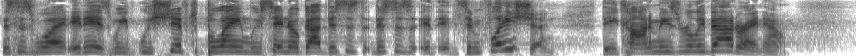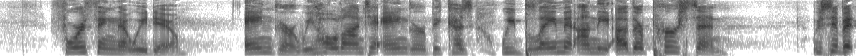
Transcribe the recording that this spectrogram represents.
This is what it is. We, we shift blame. We say, no, God, this is, this is it, it's inflation. The economy is really bad right now. Fourth thing that we do anger. We hold on to anger because we blame it on the other person. We say, but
